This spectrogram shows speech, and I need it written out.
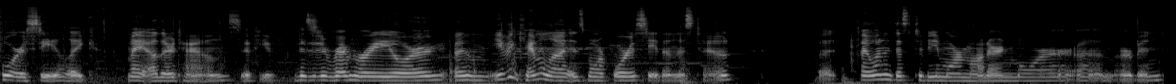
foresty like my other towns. If you've visited Reverie or um, even Camelot is more foresty than this town. But I wanted this to be more modern, more um, urban.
